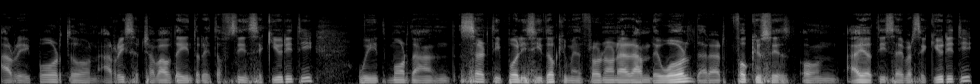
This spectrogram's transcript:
a report on a research about the Internet of Things security with more than 30 policy documents from all around the world that are focused on IoT cybersecurity.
